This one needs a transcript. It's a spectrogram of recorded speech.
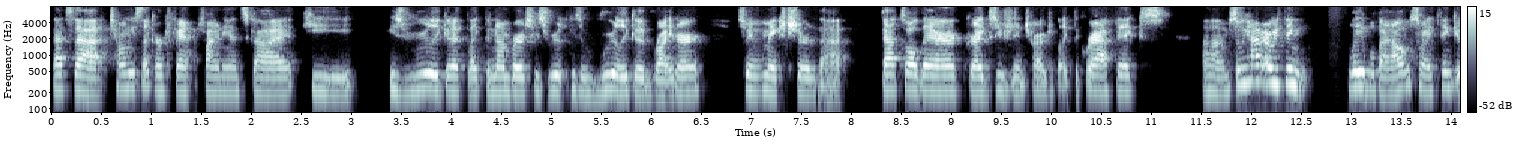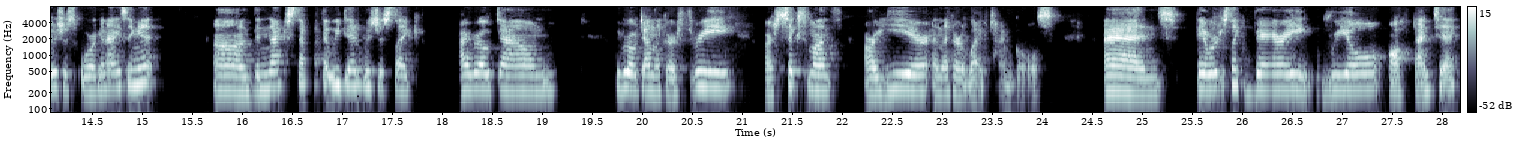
that's that. Tony's like our fa- finance guy. He he's really good at like the numbers. He's really he's a really good writer. So we make sure that that's all there. Greg's usually in charge of like the graphics. Um, so we have everything labeled out. So I think it was just organizing it um, the next step that we did was just like I wrote down, we wrote down like our three, our six month, our year, and like our lifetime goals. And they were just like very real, authentic,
